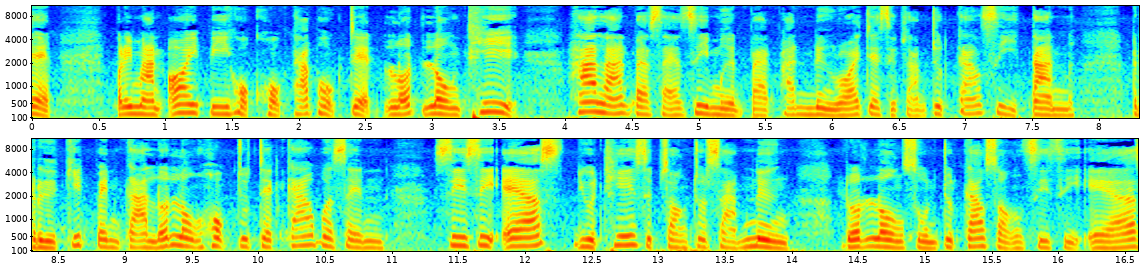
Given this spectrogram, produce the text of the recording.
2567 ปริมาณอ้อยปี 66ทับ67 ลดลงที่ 5,848,173.94 ตัน หรือคิดเป็นการลดลง 6.79% CCS อยู่ที่ 12.31 ลดลง 0.92 CCS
